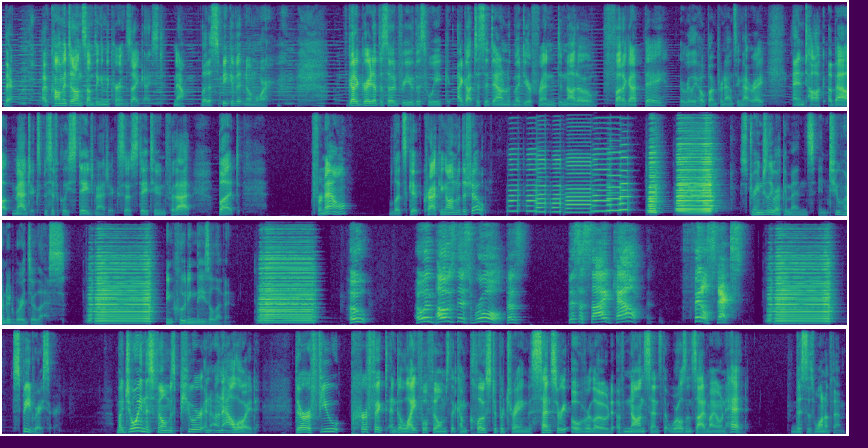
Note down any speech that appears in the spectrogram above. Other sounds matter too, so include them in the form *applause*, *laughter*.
There. I've commented on something in the current zeitgeist. Now, let us speak of it no more. *laughs* I've got a great episode for you this week. I got to sit down with my dear friend Donato Faragate. I really hope I'm pronouncing that right. And talk about magic, specifically stage magic. So stay tuned for that. But for now, let's get cracking on with the show. Strangely recommends in 200 words or less, including these 11. Who? Who imposed this rule? Does this aside count? Fiddlesticks! Speed Racer. My joy in this film is pure and unalloyed. There are a few perfect and delightful films that come close to portraying the sensory overload of nonsense that whirls inside my own head. This is one of them.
